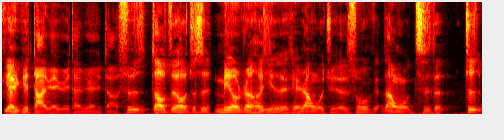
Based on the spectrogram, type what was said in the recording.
越来越大，越来越大，越来越大。所以到最后就是没有任何薪水可以让我觉得说让我值得，就是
